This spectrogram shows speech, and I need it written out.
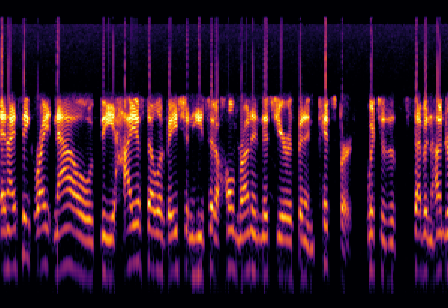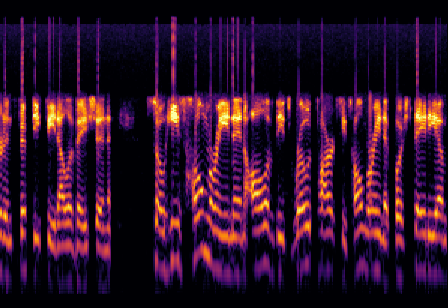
And I think right now the highest elevation he's hit a home run in this year has been in Pittsburgh, which is a 750 feet elevation. So he's homering in all of these road parks. He's homering at Busch Stadium.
